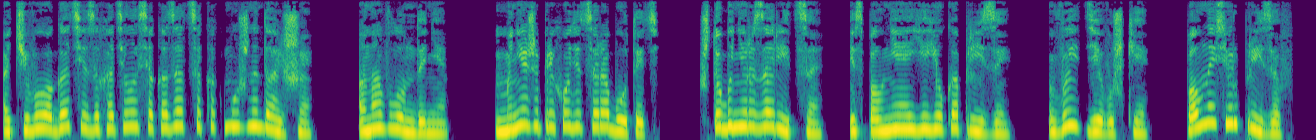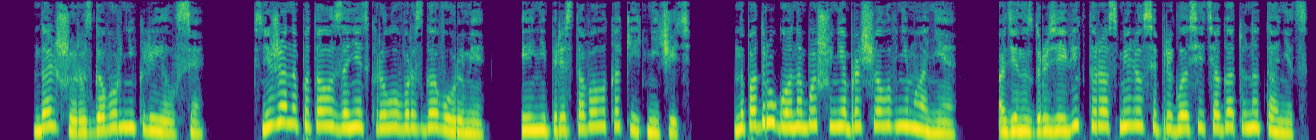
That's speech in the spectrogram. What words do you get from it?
отчего Агате захотелось оказаться как можно дальше. Она в Лондоне. Мне же приходится работать, чтобы не разориться, исполняя ее капризы. Вы, девушки, полны сюрпризов. Дальше разговор не клеился. Снежана пыталась занять Крылова разговорами и не переставала кокетничать. На подругу она больше не обращала внимания. Один из друзей Виктора осмелился пригласить Агату на танец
